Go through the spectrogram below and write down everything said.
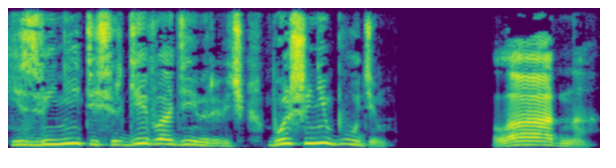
«Извините, Сергей Владимирович, больше не будем». «Ладно».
